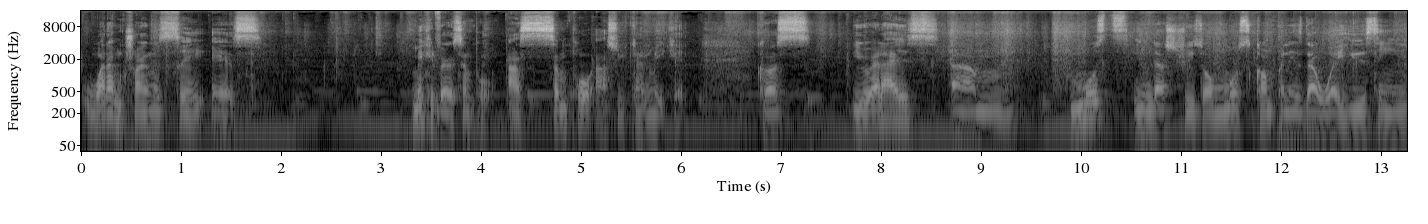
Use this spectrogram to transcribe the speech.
What i'm trying to say is make it very simple as simple as you can make it. Because you realize um, most industries or most companies that were using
